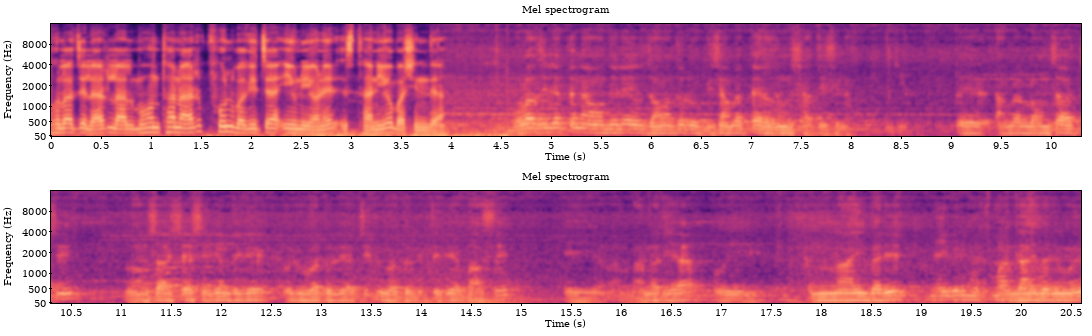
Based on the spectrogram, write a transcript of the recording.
ভোলা জেলার লালমোহন থানার ফুলবাগিচা ইউনিয়নের স্থানীয় বাসিন্দা। ভোলা জেলাতে না আমাদের জমাতে রোগ আমরা তেরো জনের সাথে ছিলাম। আমরা লঞ্চে আছি, লঞ্চে আসে সেখান থেকে ওই রুবাতলি আছি, রুবাতলি থেকে বাসে এই ভান্ডারিয়া ওই নাইবাড়ি নাইবাড়ি মই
